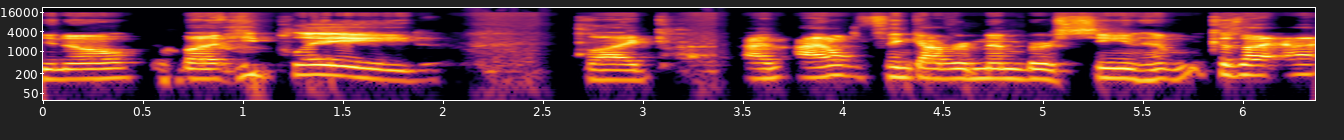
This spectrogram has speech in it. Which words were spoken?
you know. But he played like I, I don't think I remember seeing him because I, I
